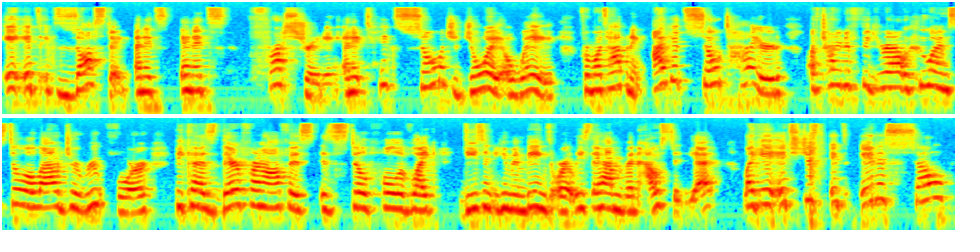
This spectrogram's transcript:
it, it's exhausting and it's and it's frustrating and it takes so much joy away from what's happening. I get so tired of trying to figure out who I'm still allowed to root for because their front office is still full of like decent human beings or at least they haven't been ousted yet. Like it, it's just it's it is so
